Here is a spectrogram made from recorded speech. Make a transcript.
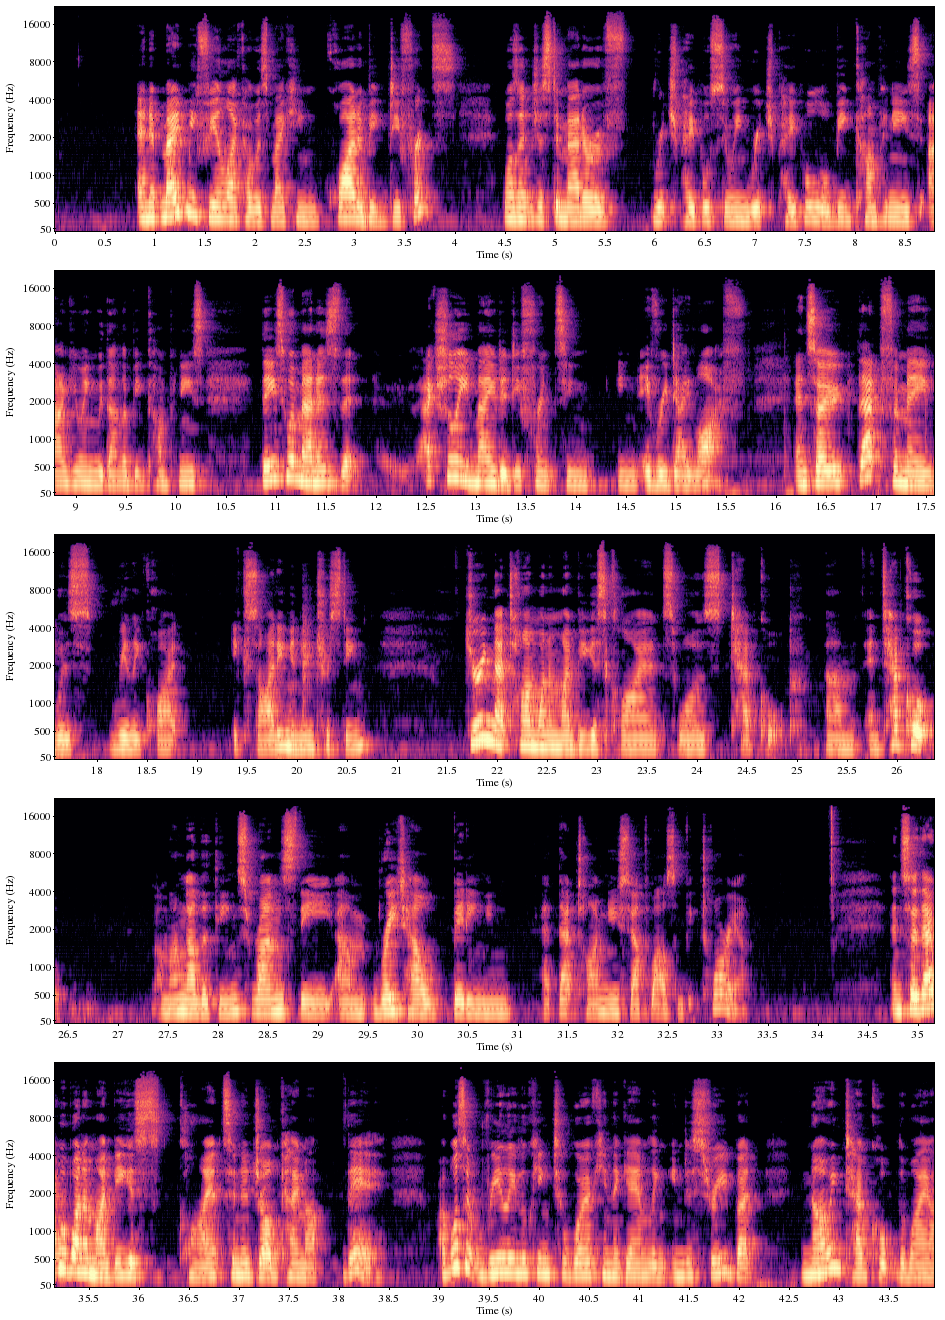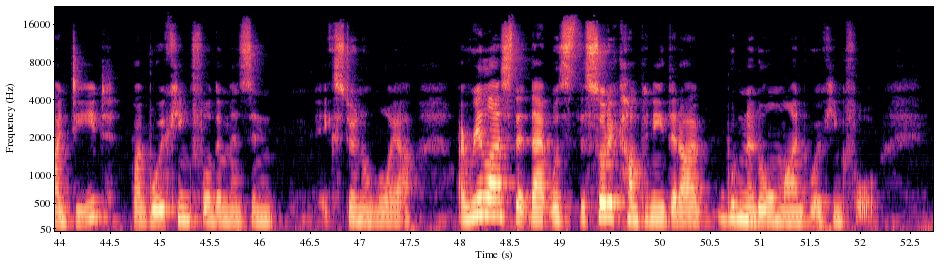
and it made me feel like I was making quite a big difference. Wasn't just a matter of rich people suing rich people or big companies arguing with other big companies. These were matters that actually made a difference in, in everyday life. And so that for me was really quite exciting and interesting. During that time, one of my biggest clients was Tabcorp. Um, and Tabcorp, among other things, runs the um, retail betting in, at that time, New South Wales and Victoria. And so they were one of my biggest clients, and a job came up there. I wasn't really looking to work in the gambling industry, but knowing Tabcorp the way I did by working for them as an external lawyer, I realized that that was the sort of company that I wouldn't at all mind working for.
